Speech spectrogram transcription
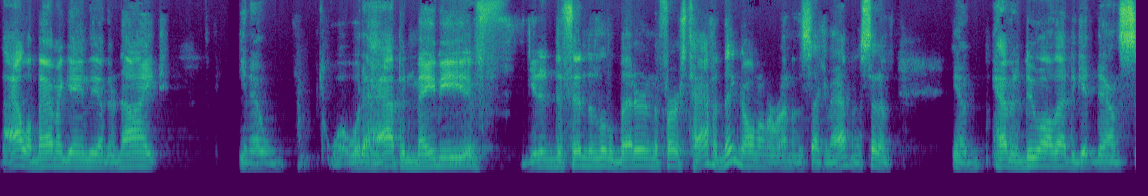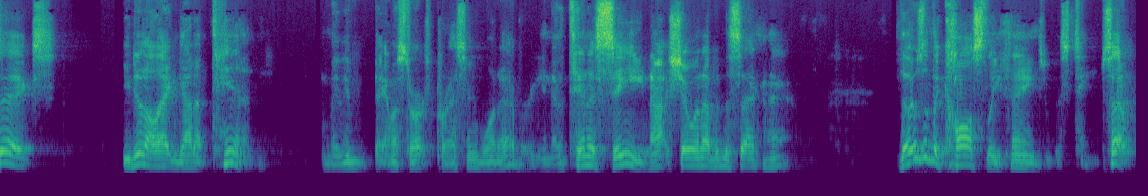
the Alabama game the other night. You know, what would have happened maybe if you'd have defended a little better in the first half and then gone on a run in the second half instead of, you know, having to do all that to get down six you did all that and got up 10. Maybe Bama starts pressing, whatever. You know, Tennessee not showing up in the second half. Those are the costly things with this team. So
